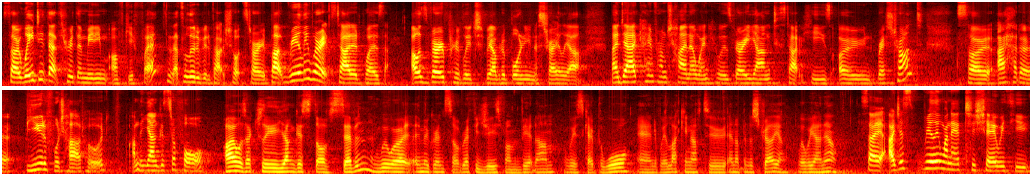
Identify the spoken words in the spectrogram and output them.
So we did that through the medium of giftware. So that's a little bit about short story. But really, where it started was I was very privileged to be able to born in Australia. My dad came from China when he was very young to start his own restaurant. So I had a beautiful childhood. I'm the youngest of four. I was actually youngest of seven, and we were immigrants or refugees from Vietnam. We escaped the war, and we're lucky enough to end up in Australia, where we are now. So I just really wanted to share with you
